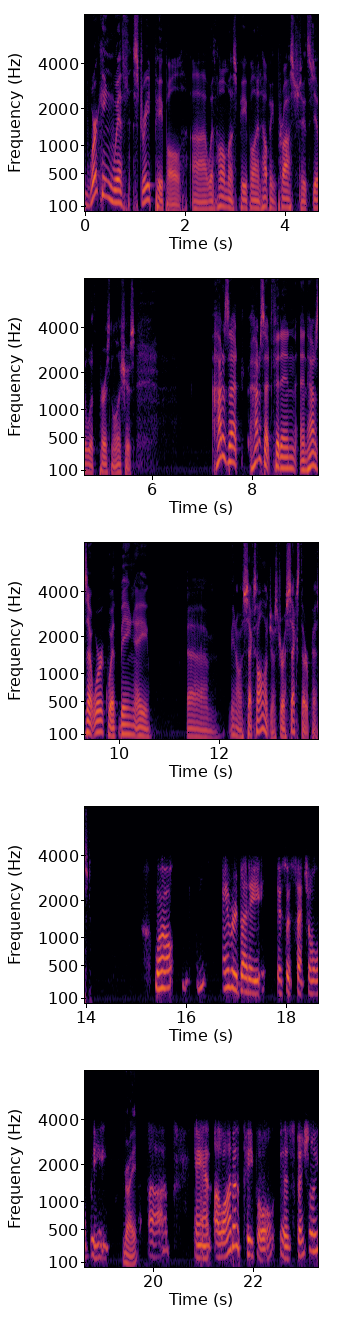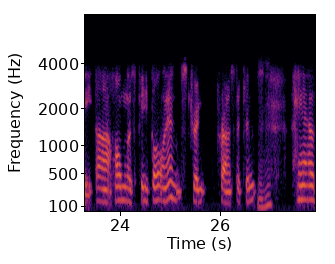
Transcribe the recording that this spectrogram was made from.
working with street people, uh, with homeless people, and helping prostitutes deal with personal issues. How does that how does that fit in, and how does that work with being a um, you know a sexologist or a sex therapist? Well, everybody is a sexual being. Right. Uh, and a lot of people, especially uh, homeless people and street prostitutes, have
